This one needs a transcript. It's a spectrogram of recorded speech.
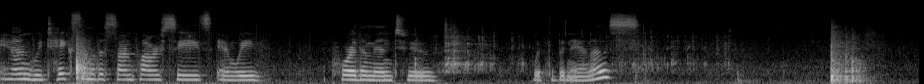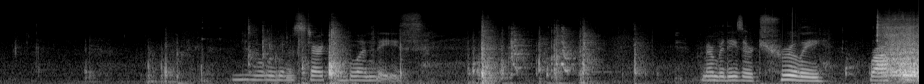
and we take some of the sunflower seeds and we pour them into with the bananas. Now we're going to start to blend these. Remember, these are truly raw food.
